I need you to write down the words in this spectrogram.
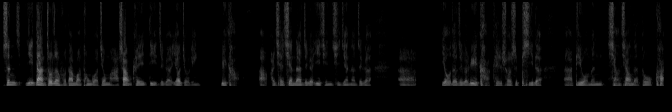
申一旦州政府担保通过，就马上可以递这个幺九零绿卡啊。而且现在这个疫情期间呢，这个呃有的这个绿卡可以说是批的啊，比我们想象的都快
